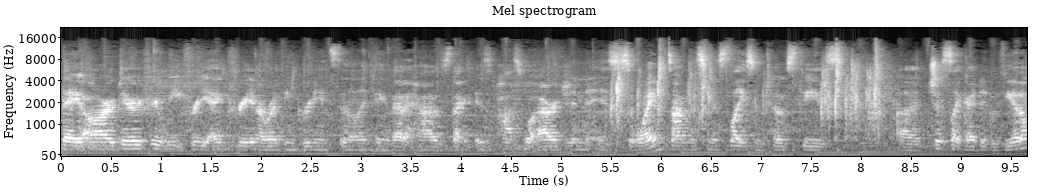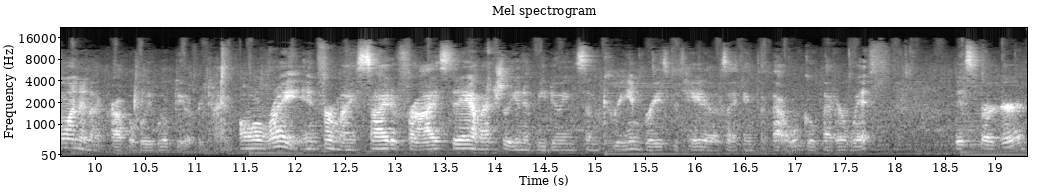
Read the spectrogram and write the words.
They are dairy-free, wheat-free, egg-free, and read the ingredients. The only thing that it has that is possible allergen is soy. So I'm just to slice and toast these uh, just like I did with the other one, and I probably will do every time. Alright, and for my side of fries today, I'm actually to be doing some Korean braised potatoes. I think that that will go better with this burger.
